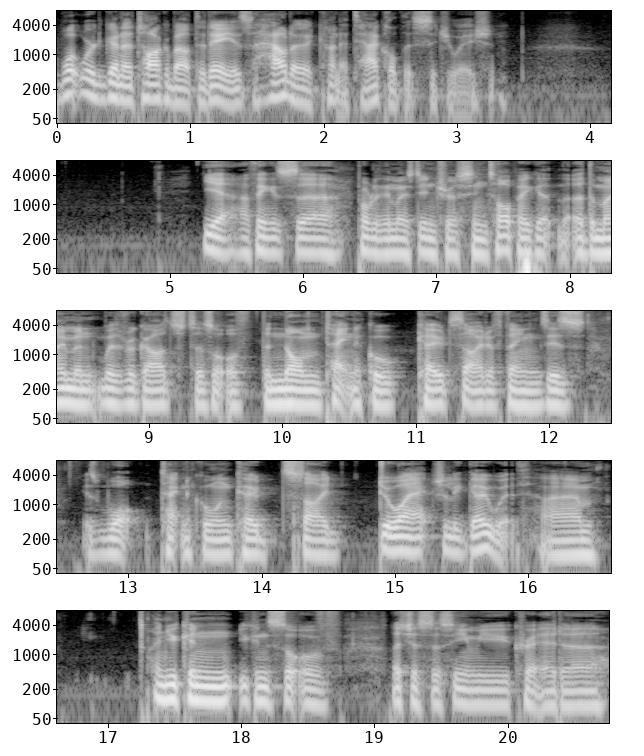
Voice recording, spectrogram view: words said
what we're going to talk about today is how to kind of tackle this situation. Yeah, I think it's uh, probably the most interesting topic at, at the moment with regards to sort of the non-technical code side of things. Is is what technical and code side do I actually go with? Um, and you can you can sort of let's just assume you created a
